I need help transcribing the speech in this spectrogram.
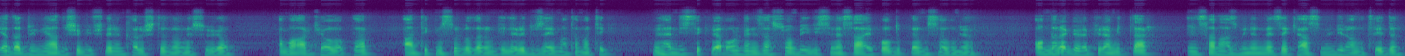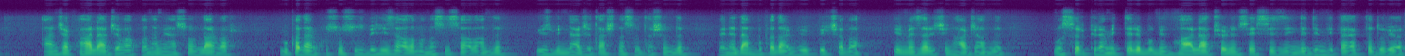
ya da dünya dışı güçlerin karıştığını öne sürüyor. Ama arkeologlar antik Mısırlıların ileri düzey matematik, mühendislik ve organizasyon bilgisine sahip olduklarını savunuyor. Onlara göre piramitler insan azminin ve zekasının bir anıtıydı. Ancak hala cevaplanamayan sorular var. Bu kadar kusursuz bir hizalama nasıl sağlandı? Yüz binlerce taş nasıl taşındı? Ve neden bu kadar büyük bir çaba bir mezar için harcandı? Mısır piramitleri bugün hala çölün sessizliğinde dimdik ayakta duruyor.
